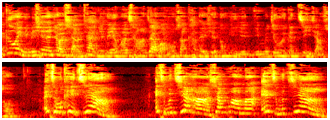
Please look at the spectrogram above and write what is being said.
各位，你们现在就要想一下，你们有没有常常在网络上看到一些东西？你你们就会跟自己讲说：哎，怎么可以这样？哎，怎么这样啊？像话吗？哎，怎么这样？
